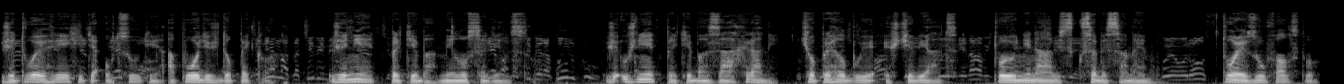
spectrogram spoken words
Že tvoje hriechy ťa odsúdia a pôjdeš do pekla. Že nie je pre teba milosrdenstvo. Že už nie je pre teba záchrany, čo prehlbuje ešte viac tvoju nenávisť k sebe samému tvoje zúfalstvo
